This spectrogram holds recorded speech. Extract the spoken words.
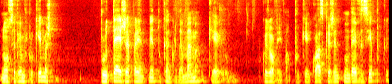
não sabemos porquê, mas protege aparentemente do cancro da mama, que é coisa horrível, porque quase que a gente não deve dizer, porque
